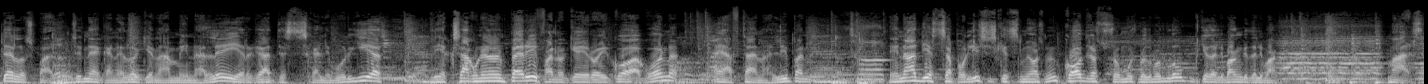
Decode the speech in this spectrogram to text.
Τέλος πάντων την έκανε εδώ και ένα μήνα Λέει οι εργάτες της Χαλιβουργίας Διεξάγουν έναν περήφανο και ηρωικό αγώνα. Ε αυτά να λείπαν. Ενάντια στις απολύσεις και τις μειώσεις Κόντρα στους ομούς και τα λοιπά και τα λοιπά. Μάλιστα.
